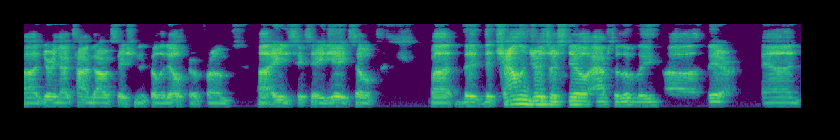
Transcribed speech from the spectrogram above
uh, during that time that I was stationed in Philadelphia from uh, 86 to 88. So uh, the the challenges are still absolutely uh, there, and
